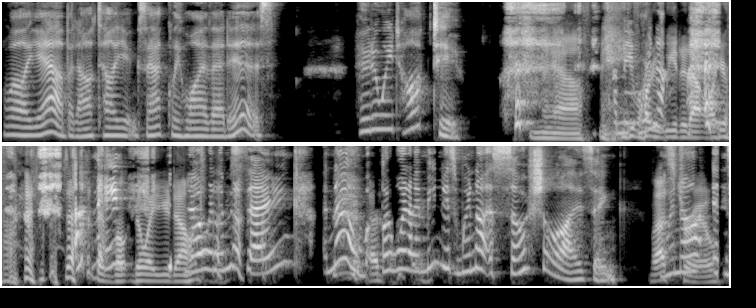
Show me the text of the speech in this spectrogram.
Well, yeah, but I'll tell you exactly why that is. Who do we talk to? Yeah, I mean, you've already not- weeded out all your friends that mean, vote the way you don't. know what I'm saying? No, but, That's but what I mean is we're not socializing. That's we're true. not in Yeah.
